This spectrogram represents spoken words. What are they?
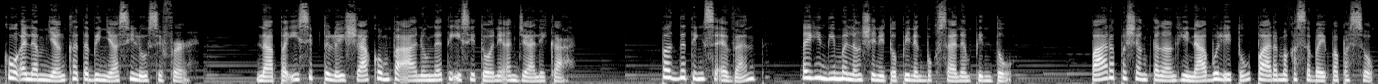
kung alam niyang katabi niya si Lucifer? Napaisip tuloy siya kung paanong natiis ito ni Angelica. Pagdating sa event, ay hindi man lang siya nito pinagbuksan ng pinto. Para pa siyang tangang hinabol ito para makasabay papasok.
